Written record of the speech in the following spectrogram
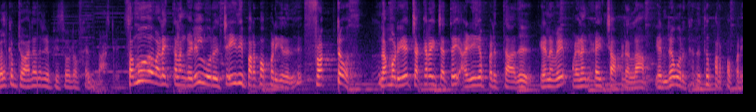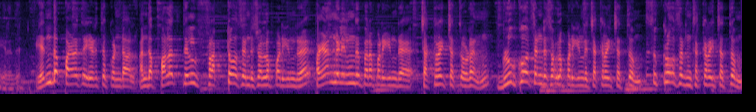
Welcome to another episode of health basket சமூக வலைத்தளங்களில் ஒரு செய்தி பரப்பப்படுகிறது. ஃப்ரக்டோஸ் நம்முடைய சர்க்கரை சத்தை அழிகப்படுத்தாது எனவே பழங்களை சாப்பிடலாம் என்ற ஒரு கருத்து பரப்பப்படுகிறது. எந்த பழத்தை எடுத்துக்கொண்டால் அந்த பழத்தில் ஃப்ரக்டோஸ் என்று சொல்லப்படுகின்ற பழங்களிலிருந்து பெறப்படுகின்ற சர்க்கரை சத்துடன் குளுக்கோஸ் என்று சொல்லப்படுகின்ற சர்க்கரை சத்தும் சுக்ரோஸ் என்ற சர்க்கரை சத்தும்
